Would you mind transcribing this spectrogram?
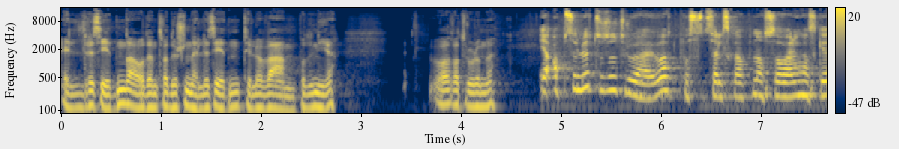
eldre siden da, og den tradisjonelle siden til å være med på det nye. Hva, hva tror du om det? Ja, absolutt. Og så tror jeg jo at postselskapene også har en ganske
